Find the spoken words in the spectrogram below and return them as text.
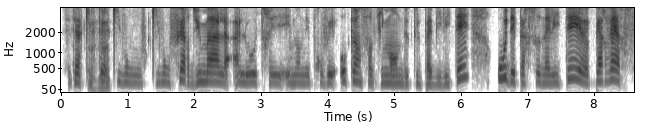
c'est-à-dire qui, Mhm. qui vont, qui vont faire du mal à l'autre et, et n'en éprouver aucun sentiment de culpabilité, ou des personnalités euh, perverses.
